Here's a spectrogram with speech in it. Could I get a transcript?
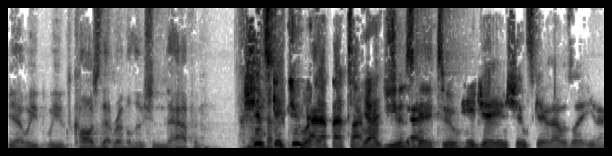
Yeah, we we caused that revolution to happen. Shinsuke, too, right at that time, Yeah, right? You Shinsuke guys, too. AJ and Shinsuke, that was like, you know.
